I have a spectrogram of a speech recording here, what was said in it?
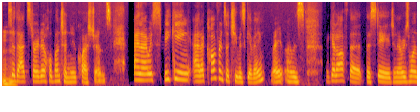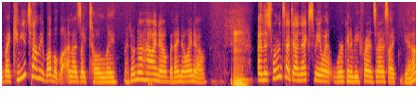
Mm-hmm. So that started a whole bunch of new questions. And I was speaking at a conference that she was giving, right? I was, I get off the, the stage and everyone's like, can you tell me blah, blah, blah? And I was like, totally. I don't know how I know, but I know I know. Mm. And this woman sat down next to me and went, We're going to be friends. And I was like, Yeah.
